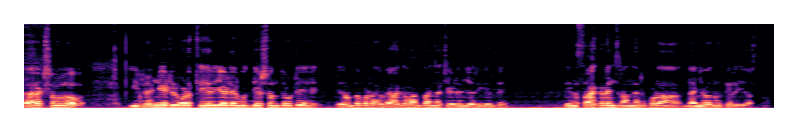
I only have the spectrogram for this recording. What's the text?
డైరెక్షన్లో ఈ రెండింటిని కూడా క్లియర్ చేయడం ఉద్దేశంతో ఇదంతా కూడా వేగవంతంగా చేయడం జరిగింది. దీన్ని సహకరించిన అందరికీ కూడా ధన్యవాదాలు తెలియజేస్తున్నాం.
